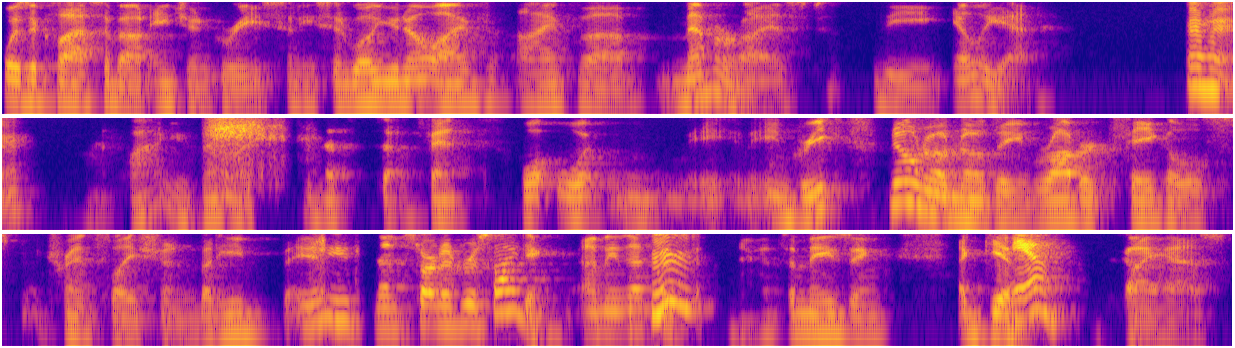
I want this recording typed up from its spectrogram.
was a class about ancient Greece, and he said, "Well, you know, I've I've uh, memorized the Iliad." Mm-hmm. Wow, you've memorized that's uh, fan- what what in Greek? No, no, no, the Robert Fagles translation. But he, he then started reciting. I mean, that's mm. it's amazing a gift yeah. this guy has.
